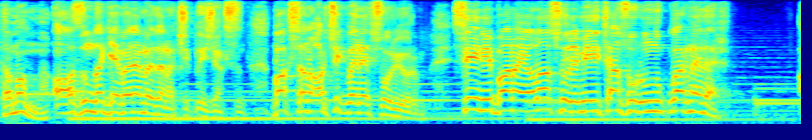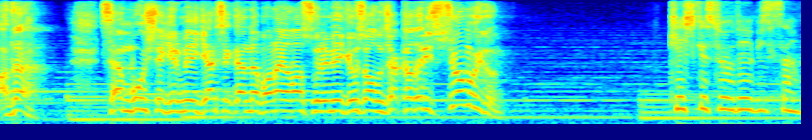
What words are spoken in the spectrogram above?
Tamam mı? Ağzında gevelemeden açıklayacaksın. Bak sana açık ve net soruyorum. Seni bana yalan söylemeye iten zorunluluklar neler? Ada, sen bu işe girmeyi gerçekten de bana yalan söylemeyi göze alacak kadar istiyor muydun? Keşke söyleyebilsem.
